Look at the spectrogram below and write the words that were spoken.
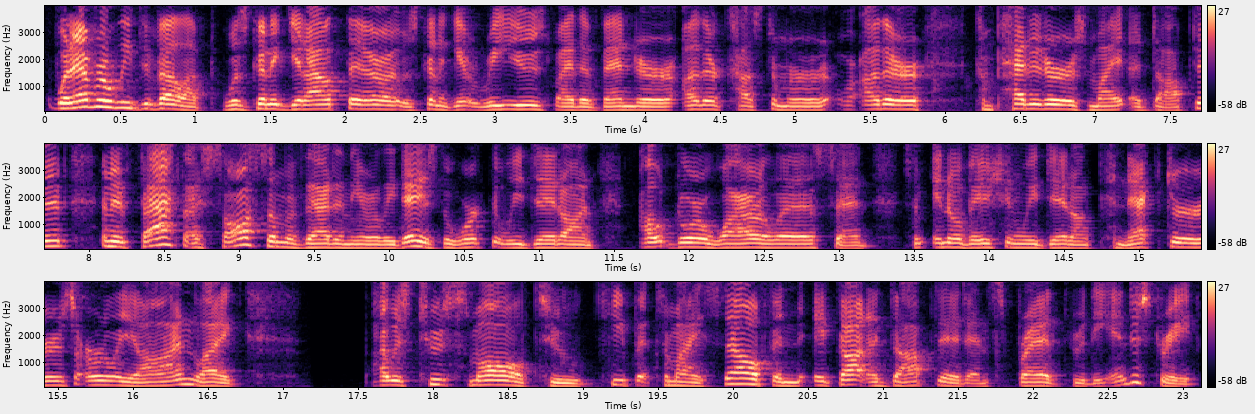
whatever we developed was going to get out there. It was going to get reused by the vendor, other customer, or other competitors might adopt it. And in fact, I saw some of that in the early days. The work that we did on outdoor wireless and some innovation we did on connectors early on, like. I was too small to keep it to myself, and it got adopted and spread through the industry.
